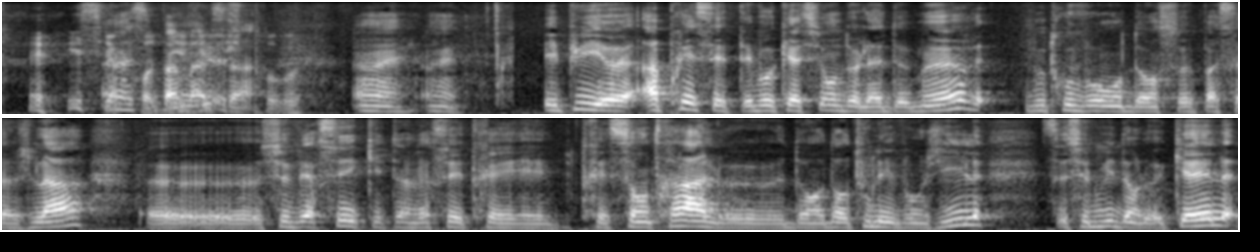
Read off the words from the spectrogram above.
oui, c'est pas mal, ça. je trouve. Et puis euh, après cette évocation de la demeure, nous trouvons dans ce passage-là euh, ce verset qui est un verset très, très central euh, dans, dans, tout l'évangile, c'est celui dans lequel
